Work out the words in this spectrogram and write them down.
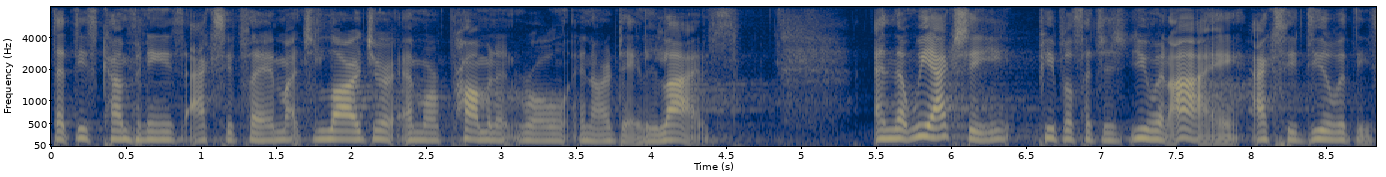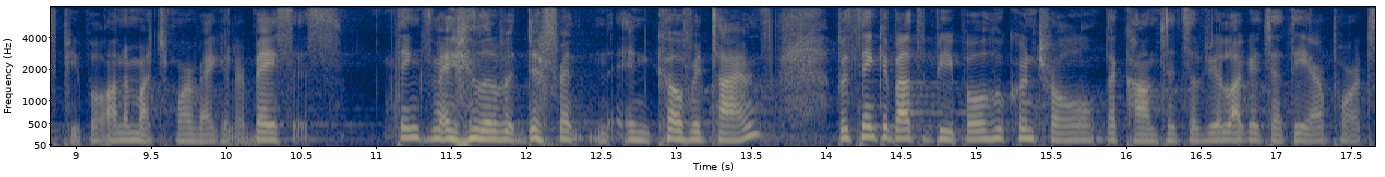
that these companies actually play a much larger and more prominent role in our daily lives. And that we actually, people such as you and I, actually deal with these people on a much more regular basis. Things may be a little bit different in COVID times, but think about the people who control the contents of your luggage at the airport,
